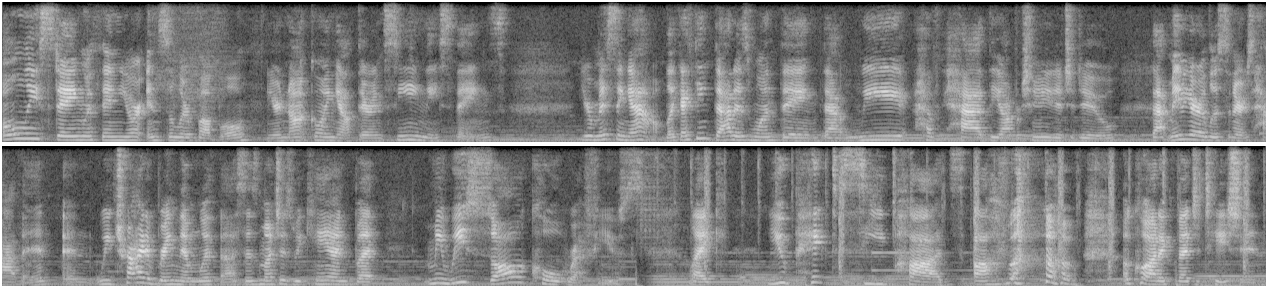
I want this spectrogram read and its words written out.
only staying within your insular bubble, you're not going out there and seeing these things you're missing out. Like, I think that is one thing that we have had the opportunity to do that maybe our listeners haven't. And we try to bring them with us as much as we can. But I mean, we saw coal refuse. Like, you picked seed pods off of aquatic vegetation.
